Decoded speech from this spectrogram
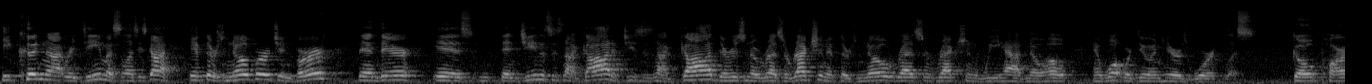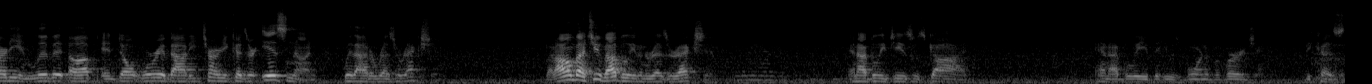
He could not redeem us unless he's God. If there's no virgin birth, then there is then Jesus is not God. If Jesus is not God, there is no resurrection. If there's no resurrection, we have no hope. And what we're doing here is worthless go party and live it up and don't worry about eternity because there is none without a resurrection. But I don't know about you, but I believe in a resurrection. And I believe Jesus was God. And I believe that he was born of a virgin because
